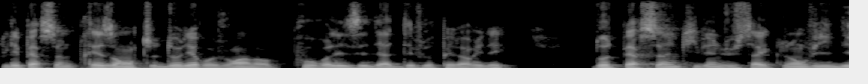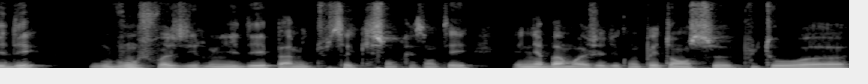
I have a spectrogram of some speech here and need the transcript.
les personnes présentes de les rejoindre pour les aider à développer leur idée. D'autres personnes qui viennent juste avec l'envie d'aider vont choisir une idée parmi toutes celles qui sont présentées et dire bah moi j'ai des compétences plutôt euh,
